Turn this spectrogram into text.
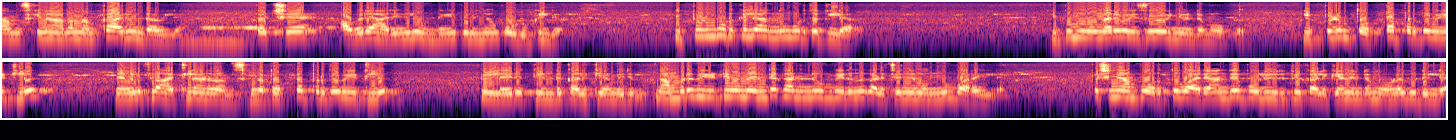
താമസിക്കുന്ന കാരണം നമുക്ക് ആരും ഉണ്ടാവില്ല. പക്ഷെ അവരാരെങ്കിലും ഉണ്ടെങ്കിൽ കുഞ്ഞു ഞാൻ കൊടുക്കില്ല. ഇപ്പോഴും കൊടുക്കില്ല അന്നും കൊടുത്തിട്ടില്ല. ഇപ്പൊ മൂന്നര വയസ്സ് കഴിഞ്ഞു എന്റെ മോക്ക് ഇപ്പോഴും തൊട്ടപ്പുറത്തെ വീട്ടിൽ ഞങ്ങൾ ഫ്ലാറ്റിലാണ് താമസിക്കുന്നത്. തൊട്ടപ്പുറത്തെ വീട്ടിൽ പിള്ളേരൊക്കെ ഉണ്ട് കളിക്കാൻ വരും. നമ്മുടെ വീട്ടിൽ വന്ന് എന്റെ കണ്ണിന് മുമ്പ് ഇരുന്ന് കളിച്ചാൽ ഞാൻ ഒന്നും പറയില്ല. പക്ഷെ ഞാൻ പുറത്ത് വരാന്തേ പോലും ഇരുത്തി കളിക്കാൻ എന്റെ മോളെ വിടില്ല.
